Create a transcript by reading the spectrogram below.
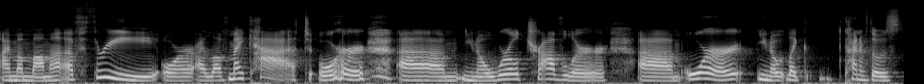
I'm a mama of three, or I love my cat, or, um, you know, world traveler, um, or, you know, like kind of those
